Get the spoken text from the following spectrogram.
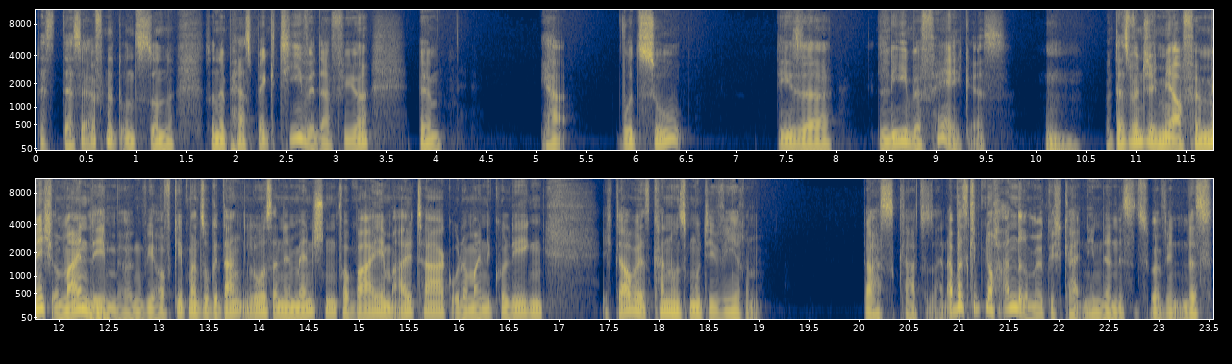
das, das eröffnet uns so eine, so eine Perspektive dafür, ähm, ja, wozu diese Liebe fähig ist. Mhm. Und das wünsche ich mir auch für mich und mein Leben irgendwie. Oft geht man so gedankenlos an den Menschen vorbei im Alltag oder meine Kollegen. Ich glaube, es kann uns motivieren, das klar zu sein. Aber es gibt noch andere Möglichkeiten, Hindernisse zu überwinden. Das,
